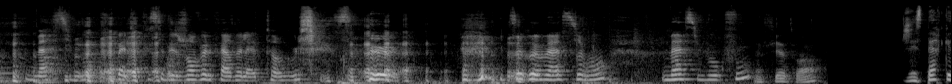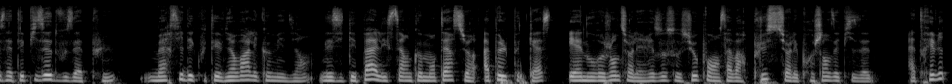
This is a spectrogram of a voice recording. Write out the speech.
Merci beaucoup. Bah, du coup, si des gens veulent faire de la eux, ils te remercieront. Merci beaucoup. Merci à toi. J'espère que cet épisode vous a plu. Merci d'écouter Viens voir les comédiens. N'hésitez pas à laisser un commentaire sur Apple Podcast et à nous rejoindre sur les réseaux sociaux pour en savoir plus sur les prochains épisodes. À très vite!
